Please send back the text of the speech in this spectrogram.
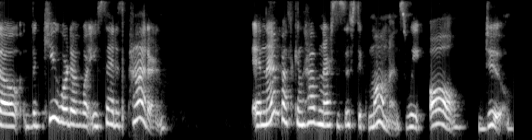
So the key word of what you said is pattern. An empath can have narcissistic moments. We all do.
